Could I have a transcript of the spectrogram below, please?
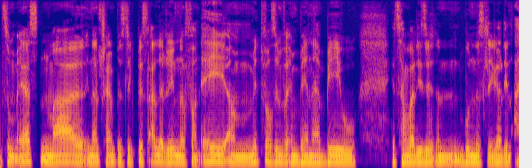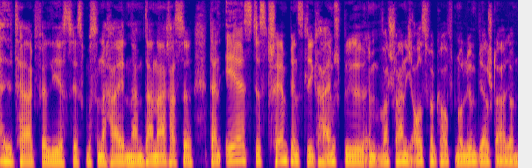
zum ersten Mal in der Champions League bist, alle reden davon, ey, am Mittwoch sind wir im Bernabeu, jetzt haben wir diese äh, Bundesliga, den Alltag verlierst, jetzt musst du nach Heidenheim, danach hast du dein erstes Champions League Heimspiel im wahrscheinlich ausverkauften Olympiastadion.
